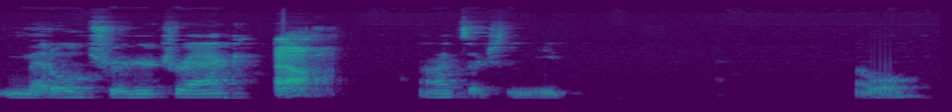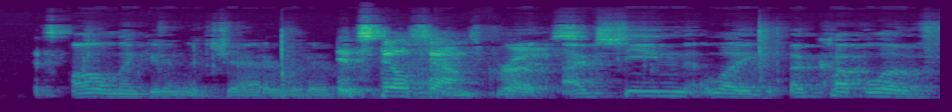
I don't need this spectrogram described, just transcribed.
metal trigger track. Oh, Oh, that's actually neat. Oh well. It's- I'll link it in the chat or whatever. It still sounds gross. I've seen like a couple of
